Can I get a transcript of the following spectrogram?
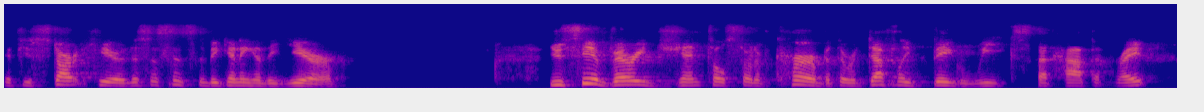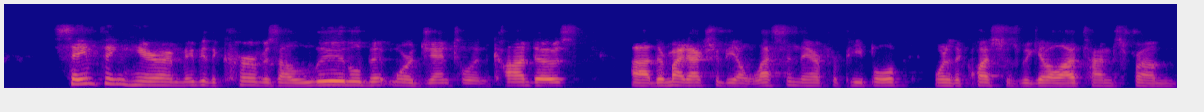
if you start here, this is since the beginning of the year. You see a very gentle sort of curve, but there were definitely big weeks that happened, right? Same thing here, and maybe the curve is a little bit more gentle in condos. Uh, there might actually be a lesson there for people. One of the questions we get a lot of times from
